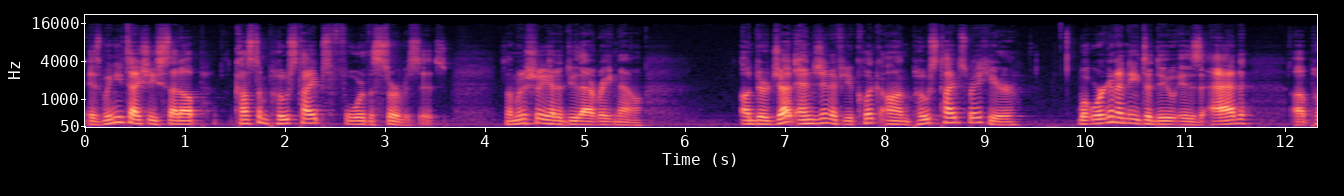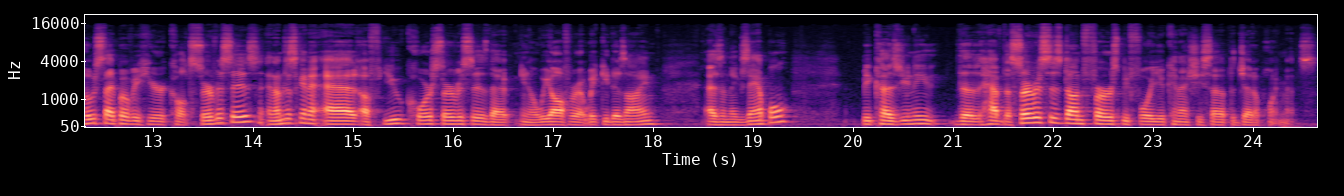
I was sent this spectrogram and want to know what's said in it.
is we need to actually set up custom post types for the services. So I'm going to show you how to do that right now. Under Jet Engine, if you click on post types right here, what we're going to need to do is add a post type over here called services. And I'm just going to add a few core services that you know we offer at Wicky Design as an example because you need to have the services done first before you can actually set up the jet appointments.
